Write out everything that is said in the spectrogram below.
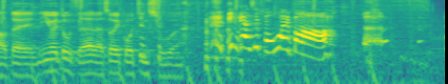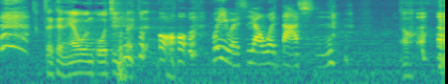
哦，对，因为肚子饿了，所以郭靖输了。应该是不会吧？这可能要问郭靖本人 哦，我以为是要问大师。哦。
